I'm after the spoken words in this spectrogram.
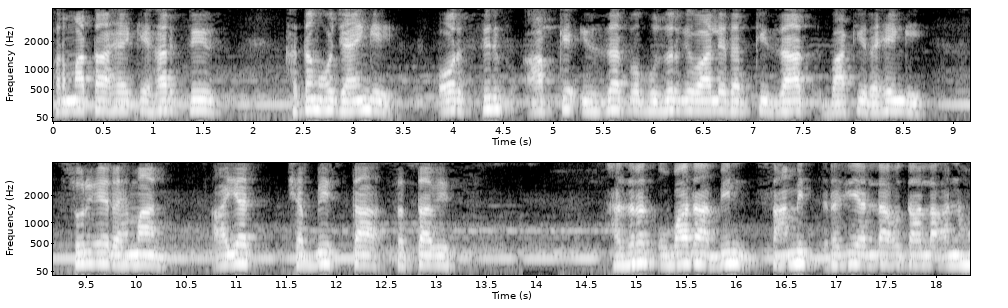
فرماتا ہے کہ ہر چیز ختم ہو جائیں گی اور صرف آپ کے عزت و بزرگ والے رب کی ذات باقی رہیں گی۔ سورہ رحمان آیت چھبیس تا ستاویس۔ حضرت عبادہ بن سامت رضی اللہ تعالی عنہ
